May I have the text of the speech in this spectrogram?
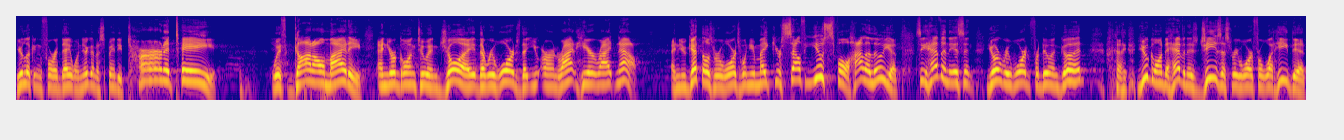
You're looking for a day when you're going to spend eternity with God Almighty, and you're going to enjoy the rewards that you earn right here, right now. And you get those rewards when you make yourself useful. Hallelujah. See, heaven isn't your reward for doing good. you going to heaven is Jesus' reward for what he did.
